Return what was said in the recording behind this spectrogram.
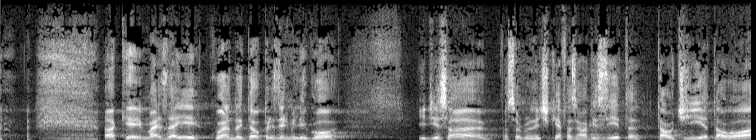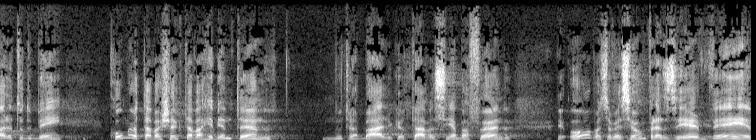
ok, mas aí, quando então o presidente me ligou e disse: Ó, oh, pastor Bruno, a gente quer fazer uma visita, tal dia, tal hora, tudo bem? Como eu estava achando que estava arrebentando no trabalho, que eu estava assim abafando, Ô, oh, pastor, vai ser um prazer, venha,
